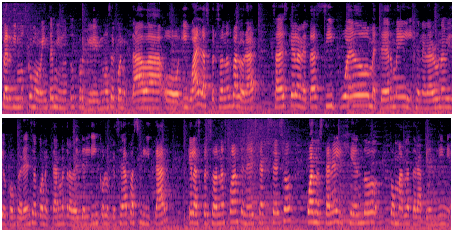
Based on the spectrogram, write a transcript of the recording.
perdimos como 20 minutos porque no se conectaba, o igual las personas valorar, sabes que la neta sí puedo meterme y generar una videoconferencia, conectarme a través del link o lo que sea, facilitar que las personas puedan tener este acceso cuando están eligiendo tomar la terapia en línea.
